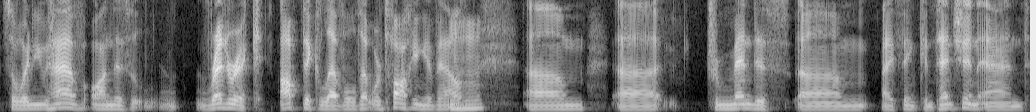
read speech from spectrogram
So when you have on this rhetoric optic level that we're talking about, um, uh, tremendous, um, I think, contention and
